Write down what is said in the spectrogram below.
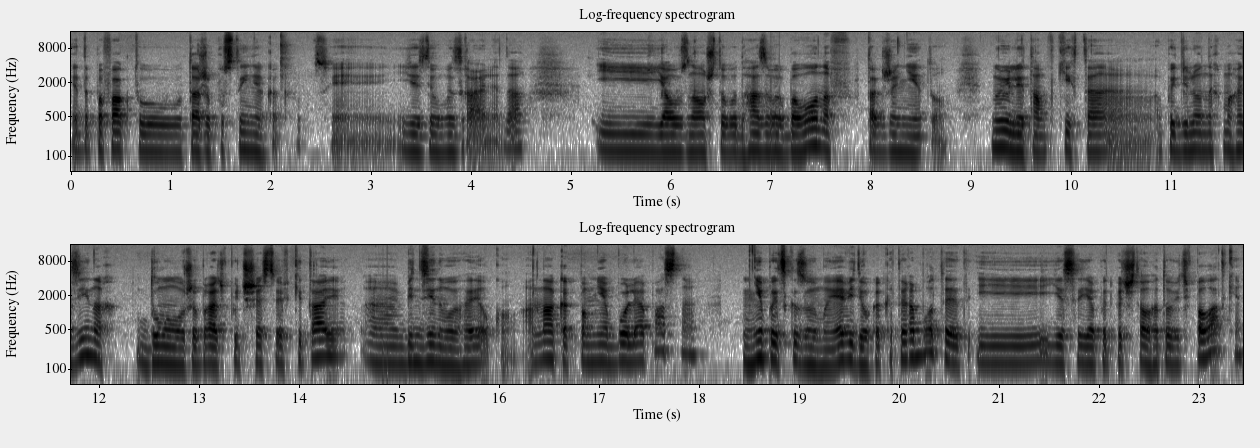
Это по факту та же пустыня, как я ездил в Израиле, да. И я узнал, что вот газовых баллонов также нету. Ну или там в каких-то определенных магазинах думал уже брать в путешествие в Китай э, бензиновую горелку. Она, как по мне, более опасная, непредсказуемая. Я видел, как это работает, и если я предпочитал готовить в палатке,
